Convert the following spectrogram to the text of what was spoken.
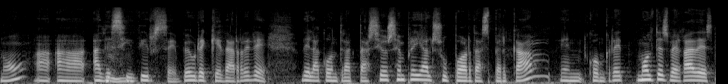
no? a, a, a mm-hmm. decidir-se, veure que darrere de la contractació sempre hi ha el suport d'Espercam, en concret moltes vegades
